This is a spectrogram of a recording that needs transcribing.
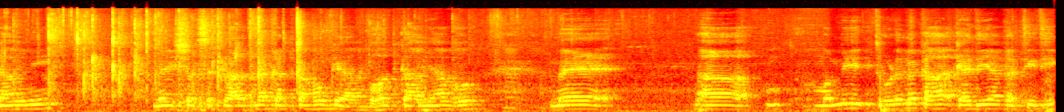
Kamini मैं ईश्वर से प्रार्थना करता हूँ कि आप बहुत कामयाब हो। मैं आ, मम्मी थोड़े में कहा कह दिया करती थी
